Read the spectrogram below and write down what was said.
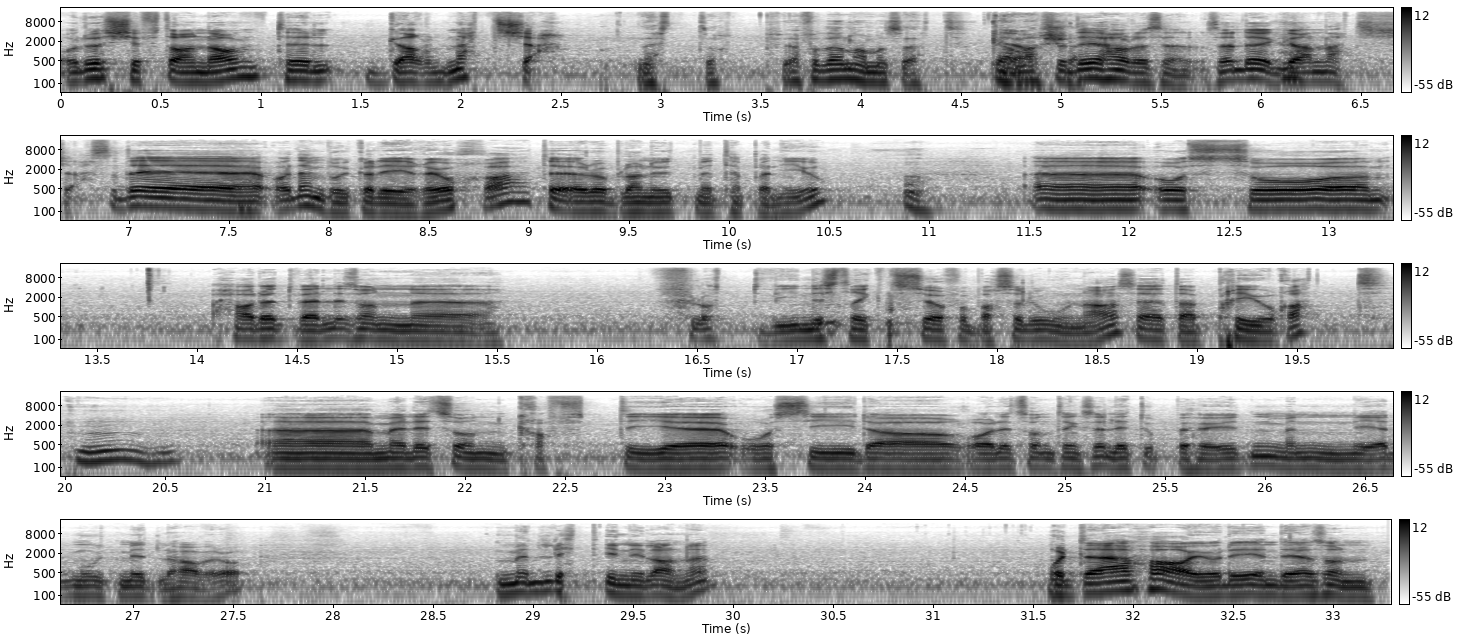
Og da skifter han navn til Garnaccia. nettopp. Ja, for den har vi sett. Ja, Grenache. så det har du sett. Så det er Garnaccia. Så det, og den bruker de i Rioja til å blande ut med Tempranillo. Ja. Eh, og så um, har du et veldig sånn uh, flott vindistrikt sør for Barcelona som heter Priorat. Mhm. Uh, med litt sånn kraftige åssider og litt sånne ting. Så litt oppe i høyden, men ned mot Middelhavet, da. Men litt inn i landet. Og der har jo de en del sånn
